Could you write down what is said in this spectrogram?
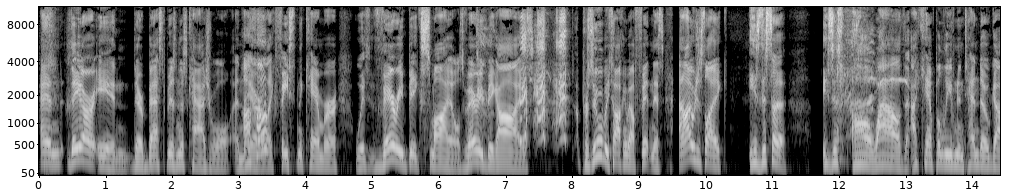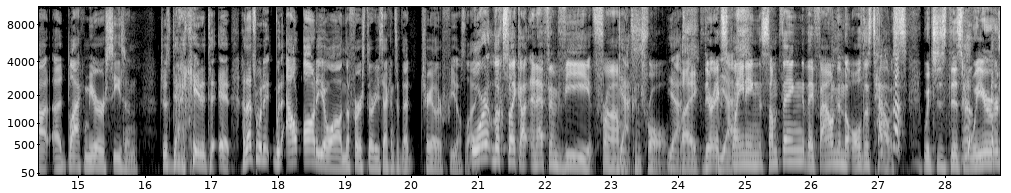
and they are in their best business casual, and they are Uh-huh. like facing the camera with very big smiles, very big eyes, presumably talking about fitness. And I was just like, "Is this a? Is this? Oh wow! th- I can't believe Nintendo got a Black Mirror season." Just dedicated to it, because that's what it without audio on the first thirty seconds of that trailer feels like. or it looks like a, an FMV from Yes. Control. Yes. Like they're Yes. explaining something they found in the oldest house, which is this weird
